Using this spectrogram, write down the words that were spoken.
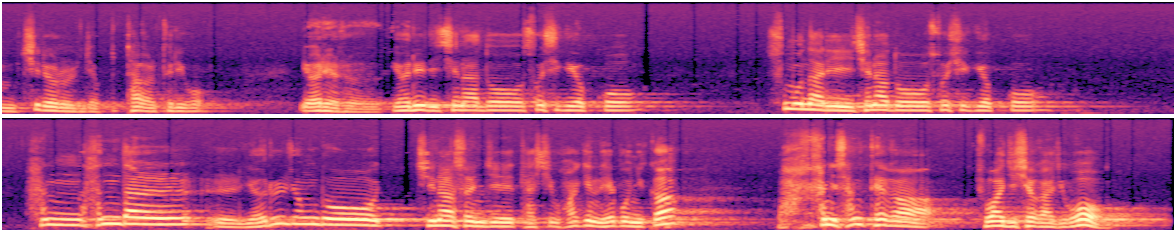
음, 치료를 이제 부탁을 드리고 열흘 열흘이 지나도 소식이 없고 스무 날이 지나도 소식이 없고 한 한 달 열흘 정도 지나서 이제 다시 확인을 해보니까 많이 상태가 좋아지셔 가지고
